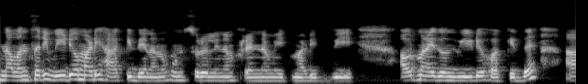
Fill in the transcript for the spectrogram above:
ನಾವ್ ಒಂದ್ಸರಿ ವಿಡಿಯೋ ಮಾಡಿ ಹಾಕಿದ್ದೆ. ನಾನು ಹುಣಸೂರಲ್ಲಿ ನಮ್ ಫ್ರೆಂಡ್ನ ಮೀಟ್ ಮಾಡಿದ್ವಿ. ಅವ್ರ ಮನೆದೊಂದು ವಿಡಿಯೋ ಹಾಕಿದ್ದೆ. ಆ,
